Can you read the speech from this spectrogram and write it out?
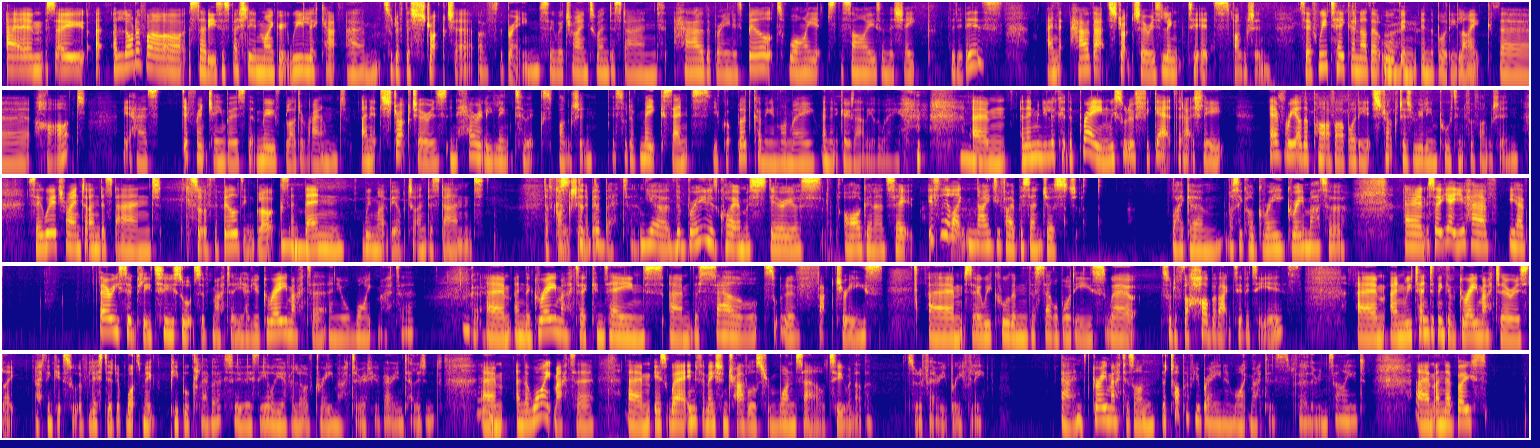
Um, so a, a, lot of our studies, especially in my group, we look at um, sort of the structure of the brain. So we're trying to understand how the brain is built, why it's the size and the shape that it is, and how that structure is linked to its function. So if we take another organ right. in the body, like the heart, it has different chambers that move blood around, and its structure is inherently linked to its function it sort of makes sense. You've got blood coming in one way and then it goes out the other way. mm. um, and then when you look at the brain, we sort of forget that actually every other part of our body, its structure is really important for function. So we're trying to understand sort of the building blocks mm. and then we might be able to understand the function the, a bit the, better. Yeah, the brain is quite a mysterious organ, I'd say. Isn't it like 95% just like um what's it called grey grey matter um, so yeah, you have you have very simply two sorts of matter. You have your grey matter and your white matter. Okay. Um, and the grey matter contains um, the cell sort of factories. Um, so we call them the cell bodies, where sort of the hub of activity is. Um, and we tend to think of grey matter as like I think it's sort of listed at what makes people clever. So they say, oh, you have a lot of grey matter if you're very intelligent. Mm. Um, and the white matter um, is where information travels from one cell to another, sort of very briefly. And grey matter's on the top of your brain and white matter's further inside. Um, and they're both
